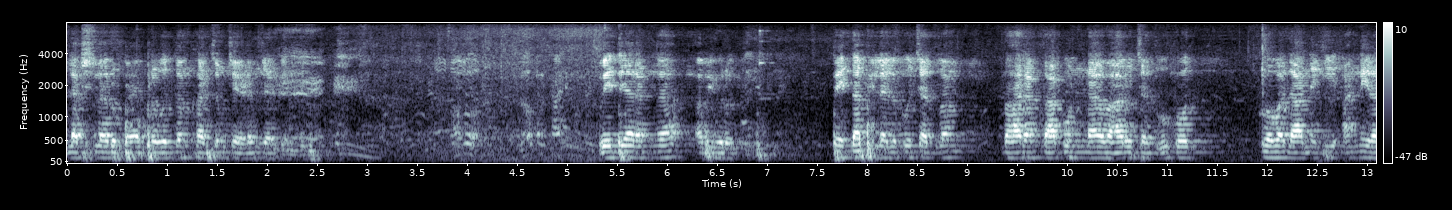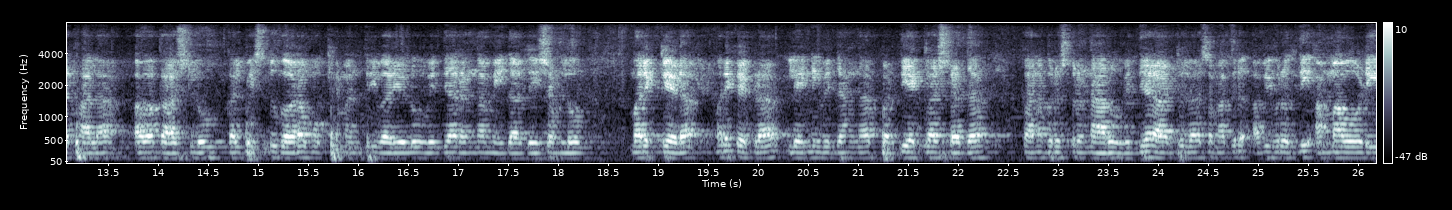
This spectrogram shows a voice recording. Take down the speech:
లక్షల రూపాయల ప్రభుత్వం ఖర్చు చేయడం జరిగింది. విద్యారంగ అభివృద్ధి. పేద పిల్లలకు చదవం భారం కాకుండా వారు చదువుకో తీసుకోవడానికి అన్ని రకాల అవకాశాలు కల్పిస్తూ గౌరవ ముఖ్యమంత్రి వర్యులు విద్యారంగం మీద దేశంలో మరెక్కడ మరెక్కడ లేని విధంగా ప్రత్యేక శ్రద్ధ కనబరుస్తున్నారు. విద్యార్థుల సమగ్ర అభివృద్ధి అమ్మ ఒడి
